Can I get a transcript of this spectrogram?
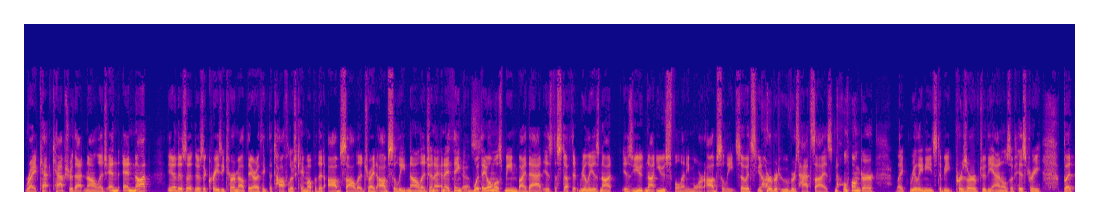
Right, Ca- capture that knowledge and and not you know there's a there's a crazy term out there. I think the Tofflers came up with it, obsoledge, right? Obsolete knowledge, and I, and I think yes. what they almost mean by that is the stuff that really is not is u- not useful anymore, obsolete. So it's you know Herbert Hoover's hat size no longer like really needs to be preserved to the annals of history. But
